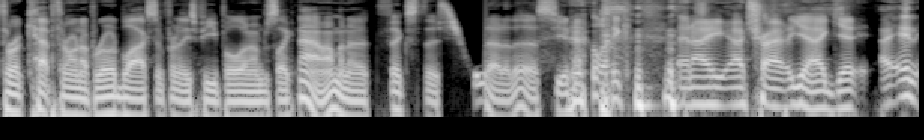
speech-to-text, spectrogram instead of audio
th- kept throwing up roadblocks in front of these people and i'm just like no i'm gonna fix the shit out of this you know like and i i try yeah i get I, and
